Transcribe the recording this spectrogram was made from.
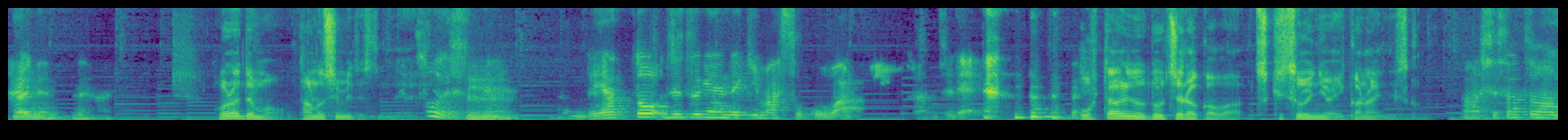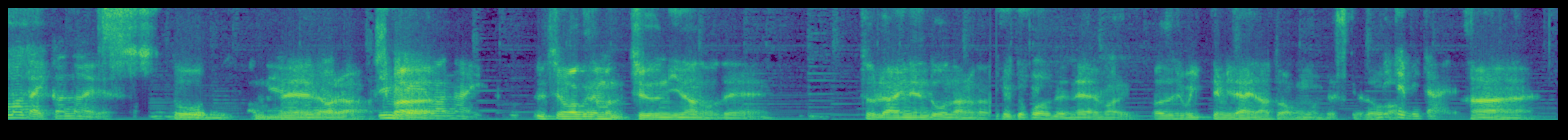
来年ね、はい。これはでも楽しみですね。そうですね。うん、なので、やっと実現できます、そこは。感じで。お二人のどちらかは付き添いにはいかないんですか？あ視察はまだ行かないです。そうですね。だから、今、うちの学年まだ中2なので、ちょっと来年どうなるかというところでね、まあ、私も行ってみたいなとは思うんですけど。見てみたいです、ね。はい。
